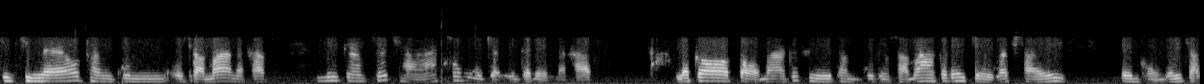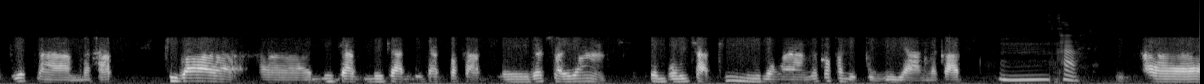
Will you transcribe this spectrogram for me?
จริง ๆ แล้วทางคุณโอซาม่านะครับ มีการ search หาข้อมูลจากอินเทอร์เน็ตนะครับ แล้วก็ต่อมาก็คือทางคุณโอซาม่าก็ได้เจอเว็บไซต์เป็นของบริษัทเวียดนามนะครับ ที่ว่าเอ่อมีการมีการมีการประกาศในเว็บไซต์ว่า เป็นบริษัทที่มีโรงงานแล้วก็ผลิตถุงมือยางนะครับ อืมค่ะเอ่อ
